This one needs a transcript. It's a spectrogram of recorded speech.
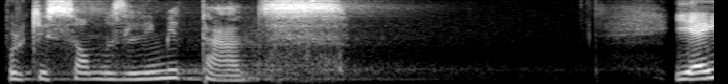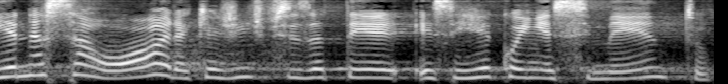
porque somos limitados. E aí é nessa hora que a gente precisa ter esse reconhecimento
